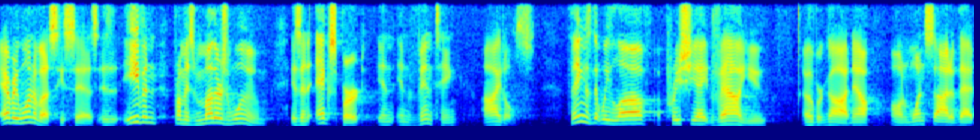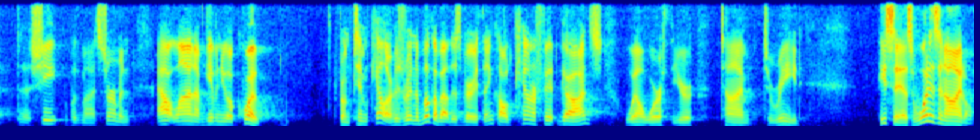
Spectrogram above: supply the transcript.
Every one of us, he says, is, even from his mother's womb, is an expert in inventing idols. Things that we love, appreciate, value over God. Now, on one side of that uh, sheet with my sermon outline, I've given you a quote. From Tim Keller, who's written a book about this very thing called Counterfeit Gods. Well worth your time to read. He says, What is an idol?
